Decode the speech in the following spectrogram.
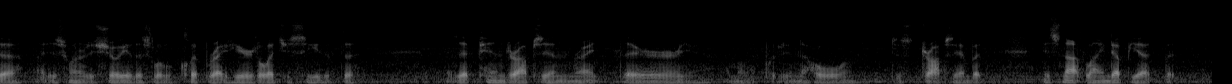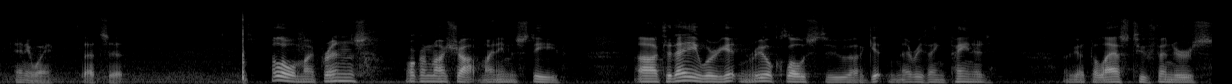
uh, I just wanted to show you this little clip right here to let you see that the as that pin drops in right there I'm going to put it in the hole and it just drops in but it's not lined up yet but anyway that's it hello my friends welcome to my shop my name is Steve uh, today we're getting real close to uh, getting everything painted. We've got the last two fenders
